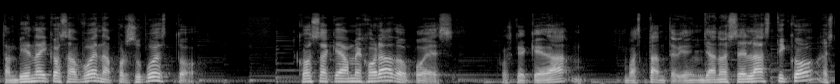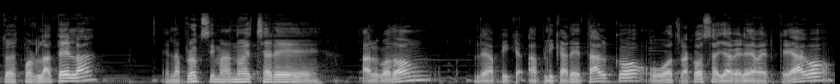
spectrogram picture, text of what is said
También hay cosas buenas, por supuesto. Cosa que ha mejorado, pues, pues que queda bastante bien. Ya no es elástico, esto es por la tela. En la próxima no echaré algodón, le aplicaré talco u otra cosa, ya veré a ver qué hago.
